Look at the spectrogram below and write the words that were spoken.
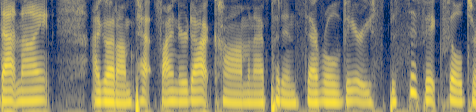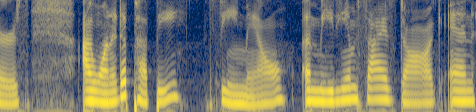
That night, I got on petfinder.com and I put in several very specific filters. I wanted a puppy, female, a medium sized dog, and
